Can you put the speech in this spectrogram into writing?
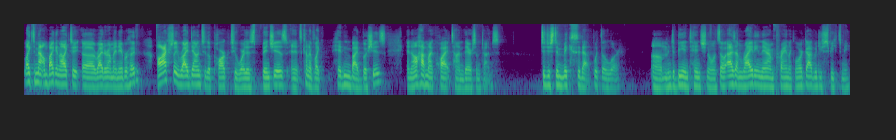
like to mountain bike and I like to uh, ride around my neighborhood. I'll actually ride down to the park to where this bench is, and it's kind of like hidden by bushes, and I'll have my quiet time there sometimes, to just to mix it up with the Lord, um, and to be intentional. And so as I'm writing there, I'm praying like, Lord God, would you speak to me?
